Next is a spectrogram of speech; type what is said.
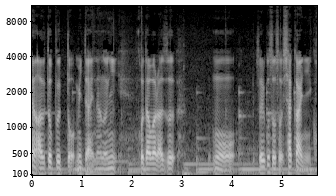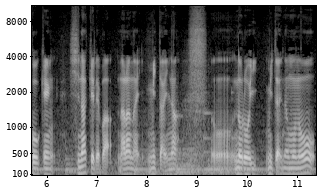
アウトプットみたいなのにこだわらずもうそれこそそう社会に貢献しなければならないみたいな呪いみたいなものを、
